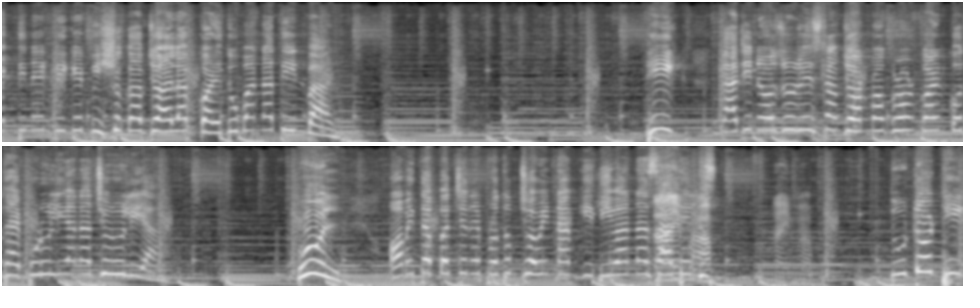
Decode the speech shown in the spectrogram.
একদিনের ক্রিকেট বিশ্বকাপ জয়লাভ করে? দুবার না তিনবার? ঠিক কাজী নজরুল ইসলাম জন্মগ্রহণ করেন কোথায়? পুরুলিয়া না চুরুলিয়া? ভুল। অমিতাভ বচ্চনের প্রথম ছবির নাম কি? দিওয়ানা সাথে দুটো ঠিক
